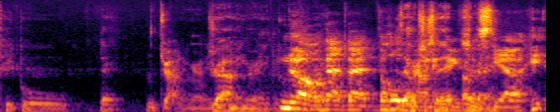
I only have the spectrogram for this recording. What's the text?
people that Drowning or anything. drowning or anything. No, like that that the whole that drowning thing. said? thing's just yeah. He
